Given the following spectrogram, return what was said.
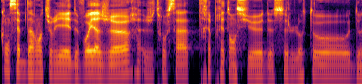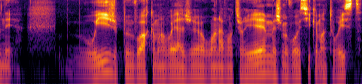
concept d'aventurier et de voyageur, je trouve ça très prétentieux de se l'auto-donner. Oui, je peux me voir comme un voyageur ou un aventurier, mais je me vois aussi comme un touriste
